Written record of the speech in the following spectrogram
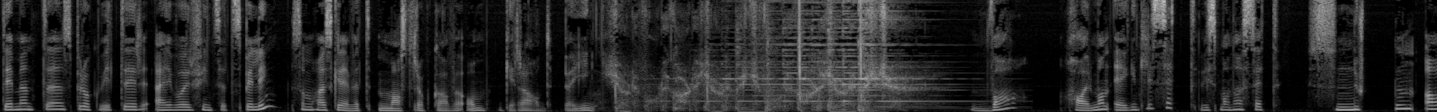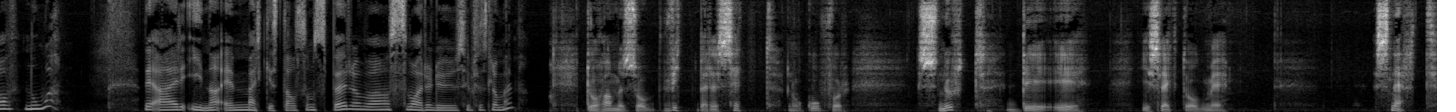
Det mente språkviter Eivor Finseth Spilling, som har skrevet masteroppgave om gradbøying. Hva har man egentlig sett hvis man har sett snurten av noe? Det er Ina M. Merkesdal som spør, og hva svarer du, Sylfes Lomheim? Da har vi så vidt bare sett noe, for snurt, det er i slekt òg med snert.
